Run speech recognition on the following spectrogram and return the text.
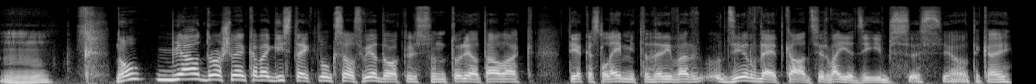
Mm -hmm. Nu, jā, droši vien, ka vajag izteikt lūk, savus viedokļus, un tur jau tālāk tie, kas lemj, tad arī var dzirdēt, kādas ir vajadzības. Es jau tikai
